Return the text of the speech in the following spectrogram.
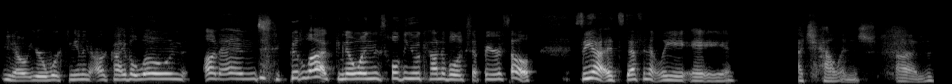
you know you're working in an archive alone on end good luck no one's holding you accountable except for yourself so yeah it's definitely a a challenge um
